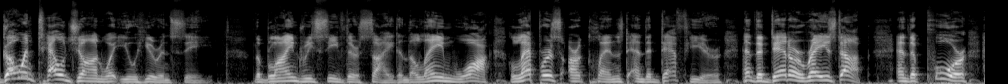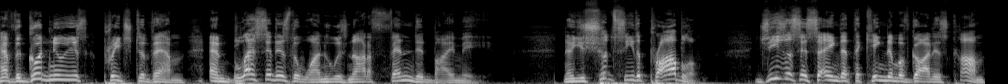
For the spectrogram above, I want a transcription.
Go and tell John what you hear and see. The blind receive their sight, and the lame walk. Lepers are cleansed, and the deaf hear, and the dead are raised up, and the poor have the good news preached to them. And blessed is the one who is not offended by me. Now, you should see the problem. Jesus is saying that the kingdom of God has come,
